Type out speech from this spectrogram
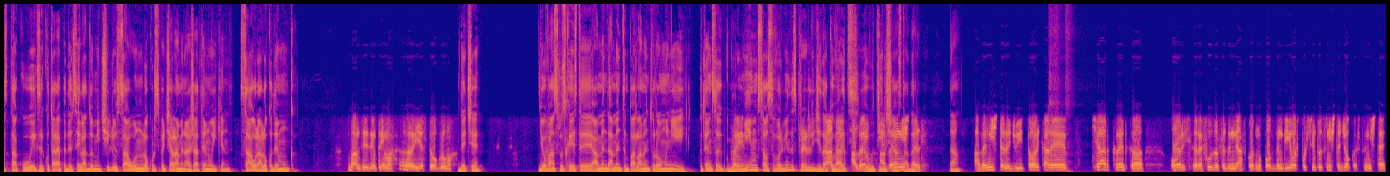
asta cu executarea pedepsei la domiciliu sau în locuri special amenajate în weekend? Sau la locul de muncă? V-am zis din prima, uh, este o glumă. De ce? Eu v-am spus că este amendament în Parlamentul României. Putem să glumim sau să vorbim despre religie, dacă Păi- da, dar vreți, avem, e util și avem asta, niște, dar... Da. Avem niște legiuitori care chiar cred că ori refuză să gândească, ori nu pot gândi, ori pur și simplu sunt niște jokeri, sunt niște...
